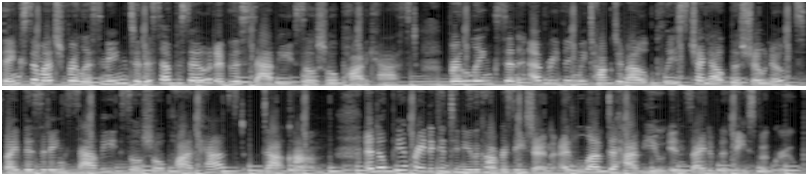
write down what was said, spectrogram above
Thanks so much for listening to this episode of the Savvy Social Podcast. For links and everything we talked about, please check out the show notes by visiting savvysocialpodcast.com. And don't be afraid to continue the conversation. I'd love to have you inside of the Facebook group.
